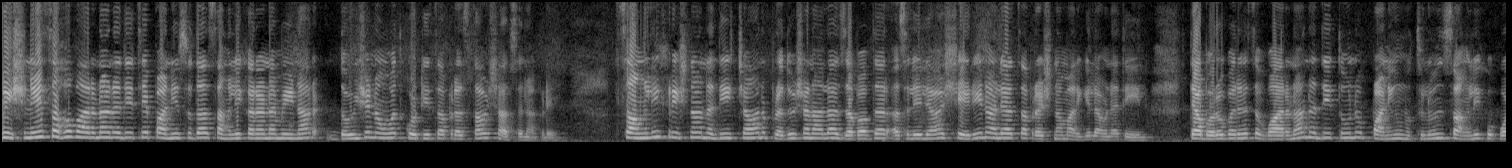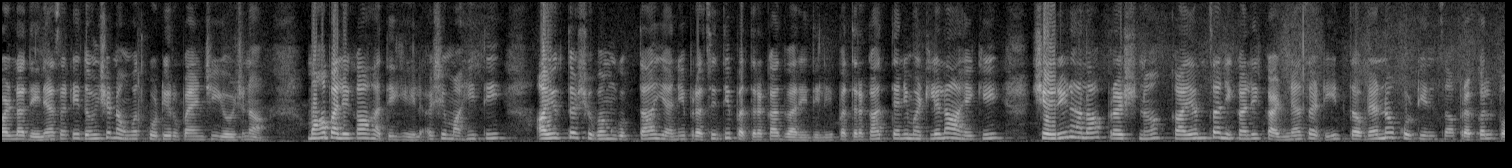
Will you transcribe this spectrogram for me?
कृष्णेसह वारणा नदीचे पाणी सुद्धा सांगलीकरांना मिळणार दोनशे नव्वद कोटीचा प्रस्ताव शासनाकडे. सांगली कृष्णा नदीच्या प्रदूषणाला जबाबदार असलेल्या शेरी नाल्याचा प्रश्न मार्गी लावण्यात येईल. त्याबरोबरच वारणा नदीतून पाणी उचलून सांगली कुपवाडला देण्यासाठी दोनशे नव्वद कोटी रुपयांची योजना महापालिका हाती घेईल अशी माहिती आयुक्त शुभम गुप्ता यांनी प्रसिद्धी पत्रकाद्वारे दिली. पत्रकात त्यांनी म्हटलेलं आहे की शेरी नाला प्रश्न कायमचा निकाली काढण्यासाठी चौऱ्याण्णव कोटींचा प्रकल्प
